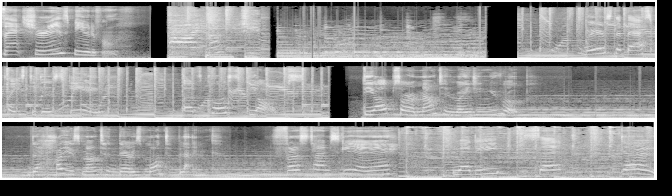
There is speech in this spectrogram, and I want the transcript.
That sure is beautiful. Where's the best place to go skiing? Of course, the Alps. The Alps are a mountain range in Europe. The highest mountain there is Mont Blanc. First time skiing, eh? Ready, set, go.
